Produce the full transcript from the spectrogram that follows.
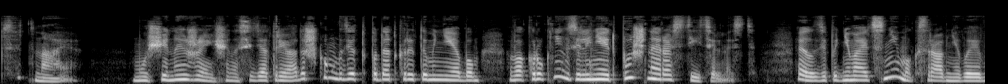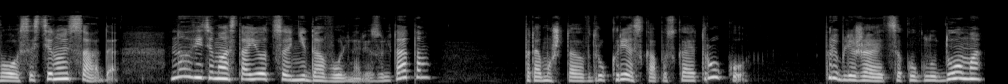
цветная. Мужчина и женщина сидят рядышком, где-то под открытым небом, вокруг них зеленеет пышная растительность. Элоди поднимает снимок, сравнивая его со стеной сада, но, видимо, остается недовольна результатом, потому что вдруг резко опускает руку, приближается к углу дома,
